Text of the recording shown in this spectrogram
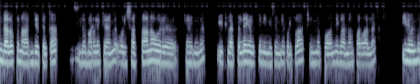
இந்த அளவுக்கு நான் அரிஞ்சு எடுத்துருக்கேன். இந்த மரளைக்கிழங்கு ஒரு சத்தான ஒரு கிழங்குங்க. வீட்டில் பிள்ளைகளுக்கு நீங்கள் செஞ்சு கொடுக்கலாம் சின்ன குழந்தைங்க இருந்தாலும் பரவாயில்ல இது வந்து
